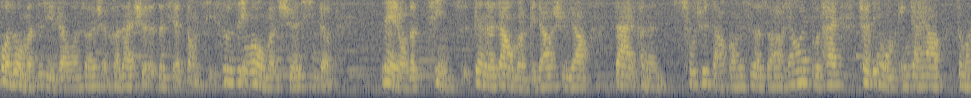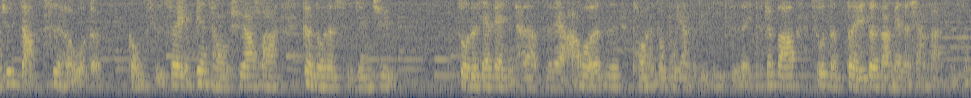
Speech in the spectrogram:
或者是我们自己人文社会学科在学的这些东西，是不是因为我们学习的内容的性质，变得让我们比较需要在可能出去找公司的时候，好像会不太确定我应该要怎么去找适合我的公司，所以变成我需要花更多的时间去做这些背景查找资料啊，或者是投很多不一样的履历之类的，就不知道苏哲对于这方面的想法是什么。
